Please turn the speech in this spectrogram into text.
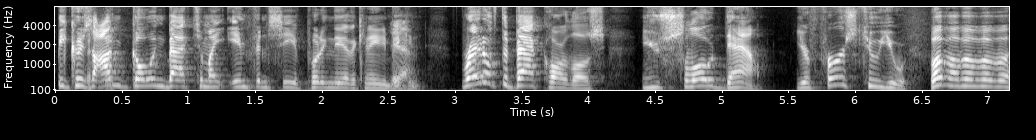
Because I'm going back to my infancy of putting together Canadian bacon. Right off the bat, Carlos, you slowed down. Your first two, you were, blah, blah, blah, blah, blah.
